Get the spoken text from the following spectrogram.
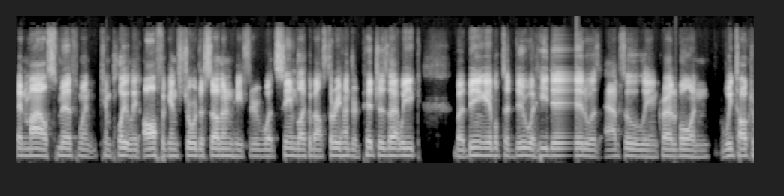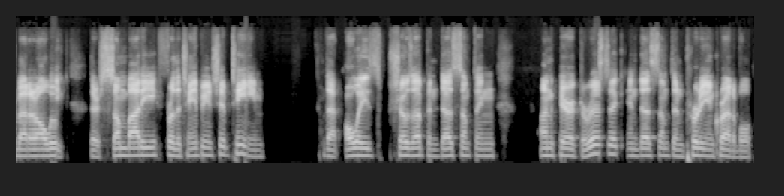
and Miles Smith went completely off against Georgia Southern. He threw what seemed like about 300 pitches that week. But being able to do what he did was absolutely incredible. And we talked about it all week there's somebody for the championship team that always shows up and does something uncharacteristic and does something pretty incredible.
